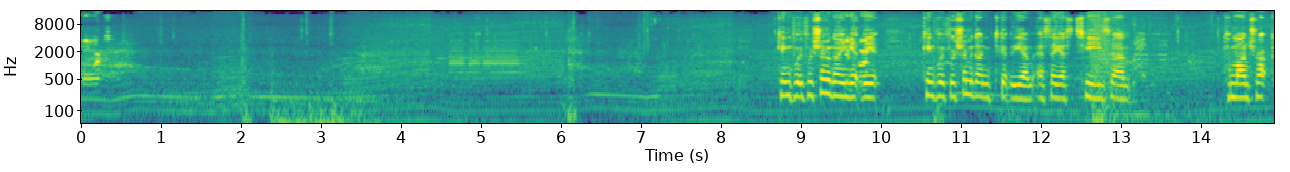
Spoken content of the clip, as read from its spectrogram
Four. King 44, show me going to get the King 44, show me going to get the um, SAST's um, command truck,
